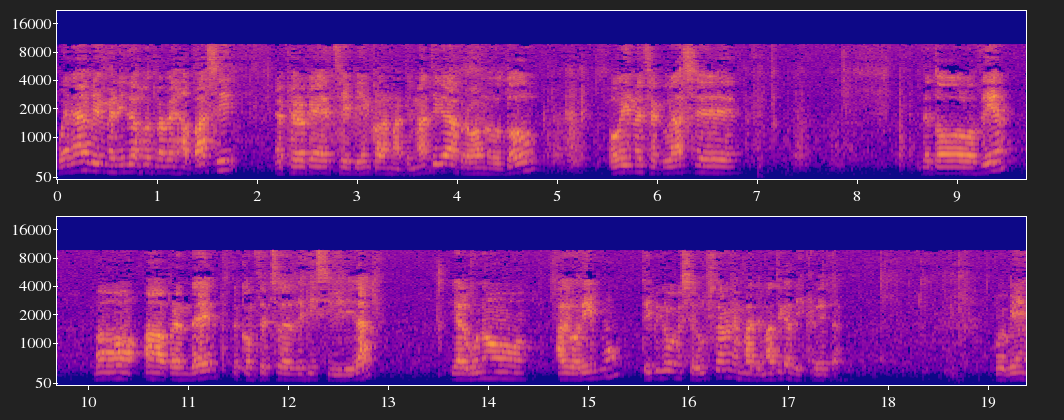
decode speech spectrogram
Buenas, bienvenidos otra vez a PASI. Espero que estéis bien con las matemáticas, aprobándolo todo. Hoy en nuestra clase de todos los días vamos a aprender el concepto de divisibilidad y algunos algoritmos típicos que se usan en matemáticas discretas. Pues bien,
